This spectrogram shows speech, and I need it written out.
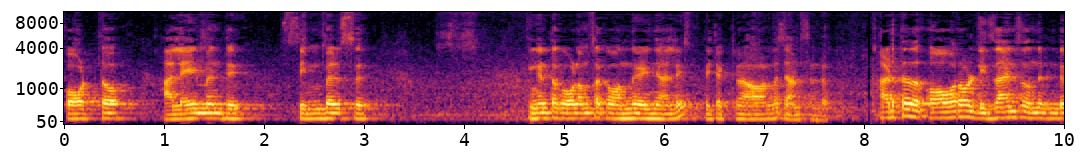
photo alignment symbols ഇങ്ങനത്തെ കോളംസ് ഒക്കെ വന്നു കഴിഞ്ഞാൽ റിജക്റ്റഡ് ആവാനുള്ള ചാൻസ് ഉണ്ട്. അടുത്തത് ഓവറോൾ ഡിസൈൻസ് വന്നിട്ടുണ്ട്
